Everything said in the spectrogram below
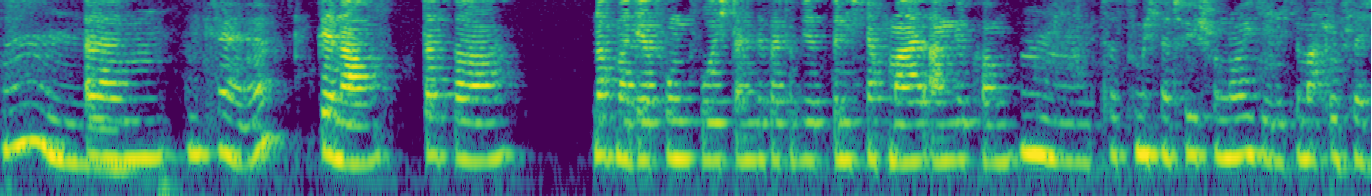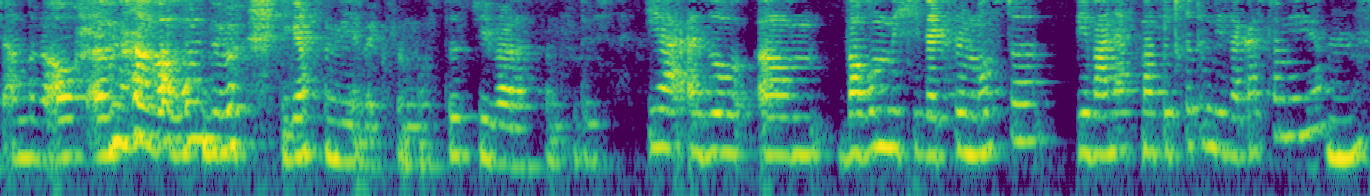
Mhm. Ähm, okay. Genau, das war nochmal der Punkt, wo ich dann gesagt habe, jetzt bin ich nochmal angekommen. Hm, jetzt hast du mich natürlich schon neugierig gemacht und vielleicht andere auch, ähm, warum du die Gastfamilie wechseln musstest. Wie war das denn für dich? Ja, also ähm, warum ich wechseln musste, wir waren erstmal zu dritt in dieser Gastfamilie. Mhm.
